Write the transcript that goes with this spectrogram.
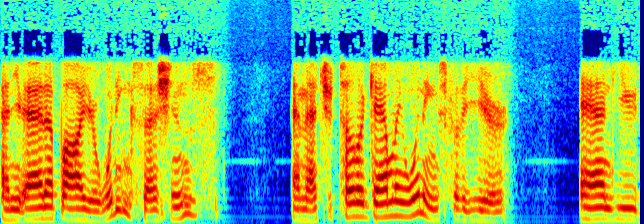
and you add up all your winning sessions, and that's your total gambling winnings for the year. And you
